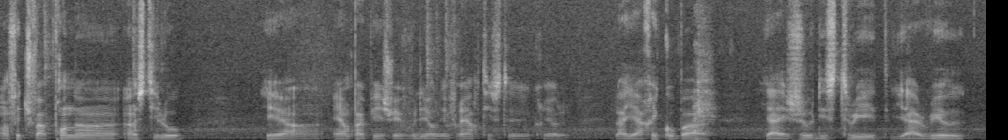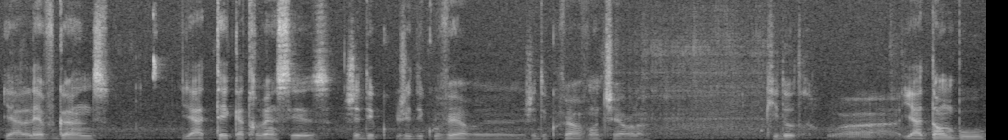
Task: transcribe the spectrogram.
en fait, tu vas prendre un, un stylo et un, et un papier, je vais vous dire les vrais artistes euh, créoles. Là, il y a Rekoba, il y a Judy Street, il y a Real, il y a Left Guns, il y a T96. J'ai décou- découvert, euh, j'ai découvert avant-hier là. Qui d'autre? Il y a Dambou.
